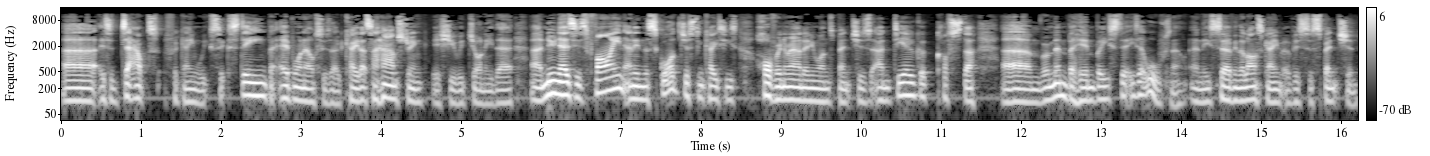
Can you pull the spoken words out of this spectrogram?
uh, is a doubt for game week 16, but everyone else is okay. That's a hamstring issue with Johnny there. Uh, Nunes is fine and in the squad just in case he's hovering around anyone's benches. And Diego Costa, um, remember him, but he's, he's at Wolves now and he's serving the last game of his suspension.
